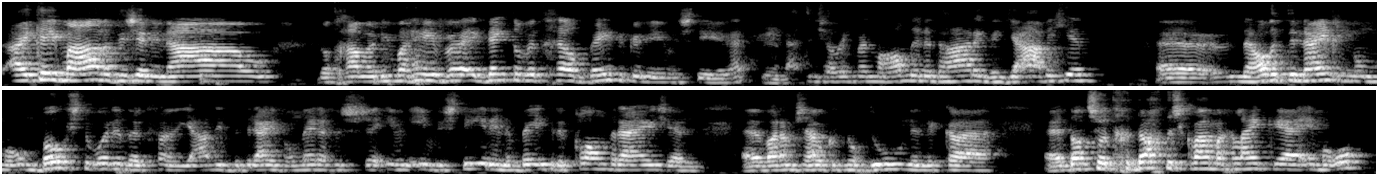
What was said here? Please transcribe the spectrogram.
hij keek me aan en toen zei hij, nou, dat gaan we nu maar even. Ik denk dat we het geld beter kunnen investeren. Ja. toen zat ik met mijn handen in het haar. Ik denk, ja, weet je, uh, dan had ik de neiging om, om boos te worden. Dat ik van, ja, dit bedrijf wil nergens in investeren in een betere klantreis. En waarom zou ik het nog doen? En ik, dat soort gedachten kwamen gelijk in me op.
